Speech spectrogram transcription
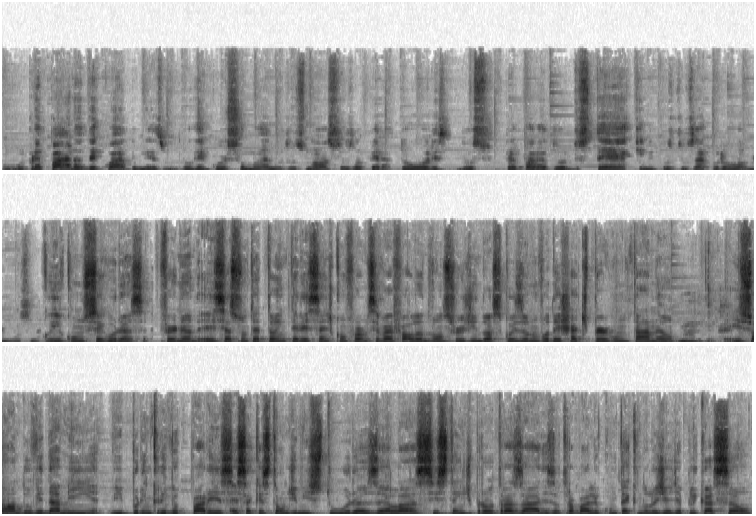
um preparo adequado mesmo do recurso humano, dos nossos operadores, dos preparadores, dos técnicos, dos agrônomos. Né? E com segurança. Fernando, esse assunto é tão interessante, conforme você vai falando, vão surgindo as coisas, eu não vou deixar de perguntar, não. Uhum. Isso é uma dúvida minha. E por incrível que pareça, essa questão de misturas, ela se estende para outras áreas. Eu trabalho trabalho com tecnologia de aplicação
